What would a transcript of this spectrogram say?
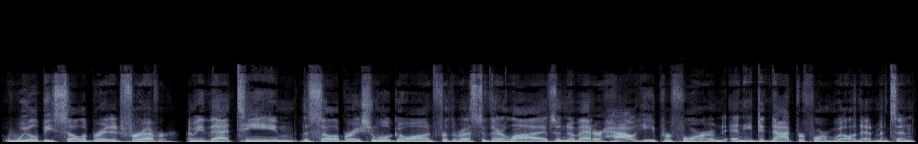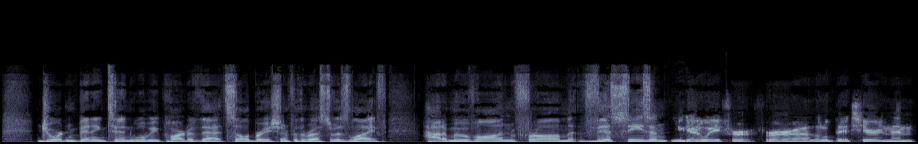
will be celebrated forever. I mean, that team, the celebration will go on for the rest of their lives. And no matter how he performed, and he did not perform well in Edmonton, Jordan Binnington will be part of that celebration for the rest of his life. How to move on from this season? You get away for, for a little bit here and then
